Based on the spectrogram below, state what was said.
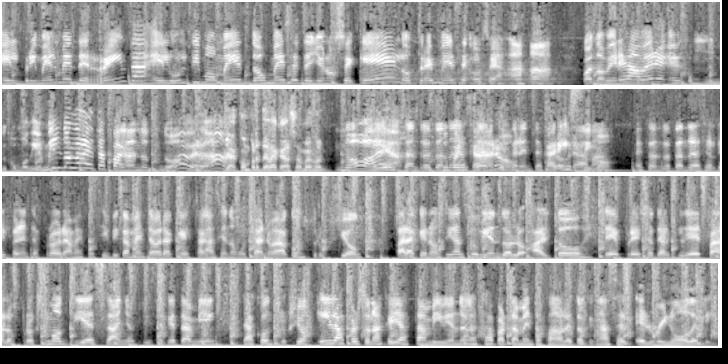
el primer mes de renta, el último mes, dos meses de yo no sé qué, los tres meses, o sea, ajá. Cuando vienes a ver, eh, como, como 10 mil dólares estás pagando. No, de verdad. Ya cómprate la casa mejor. No, Sí, vaya. están tratando de hacer caro, diferentes carísimo. programas. Están tratando de hacer diferentes programas, específicamente ahora que están haciendo mucha nueva construcción, para que no sigan subiendo los altos este, precios de alquiler para los próximos 10 años. Dice que también la construcción y las personas que ya están viviendo en estos apartamentos cuando le toquen hacer el renewal de lease.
